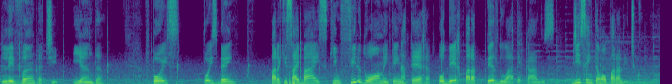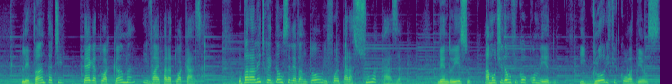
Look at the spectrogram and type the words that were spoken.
Levanta-te e anda? Pois, pois bem, para que saibais que o Filho do Homem tem na terra poder para perdoar pecados, disse então ao paralítico: Levanta-te, pega a tua cama e vai para a tua casa. O paralítico então se levantou e foi para a sua casa. Vendo isso, a multidão ficou com medo e glorificou a Deus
